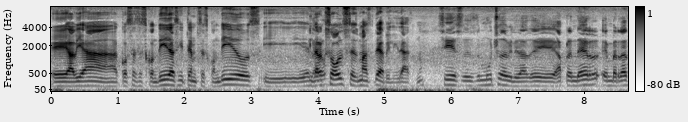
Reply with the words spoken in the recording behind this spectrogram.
Eh, había cosas escondidas, ítems escondidos. Y el Claro. Dark Souls es más de habilidad, ¿no? Sí, es, mucho de habilidad. de aprender, en verdad,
